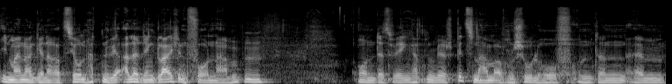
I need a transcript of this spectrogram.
in meiner Generation hatten wir alle den gleichen Vornamen. Und deswegen hatten wir Spitznamen auf dem Schulhof. Und dann, ähm,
